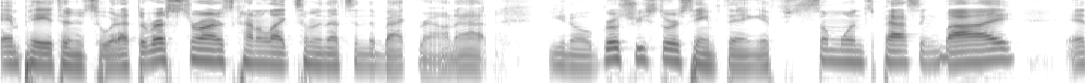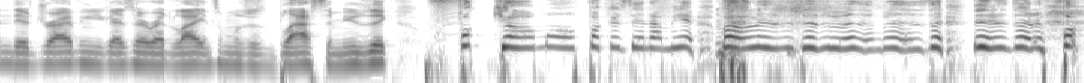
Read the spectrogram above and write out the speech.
and pay attention to it. At the restaurant, it's kind of like something that's in the background. At you know, grocery store, same thing. If someone's passing by and they're driving, you guys are at a red light, and someone's just blasting music. Fuck y'all, motherfuckers, and I'm here. fuck,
